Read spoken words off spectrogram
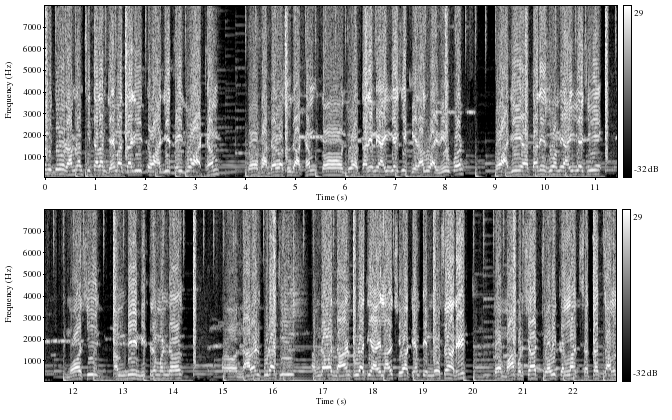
હેલો મિત્રો, રામ રામ સીતારામ, જય માતાજી. તો આજે થઈ જો આઠમ. તો ભાદરવા સુદ આઠમ. તો જો અત્યારે અમે આવી ગયા છીએ કેરાલુ હાઈવે ઉપર. તો આજે અત્યારે જો અમે આવી ગયા છીએ મોસી અંબે મિત્ર મંડળ નારણપુરાથી, અમદાવાદ નારણપુરાથી આવેલા સેવા કેમ્પ એમનો છે અને તો મા પ્રસાદ ચોવીસ કલાક સતત ચાલુ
